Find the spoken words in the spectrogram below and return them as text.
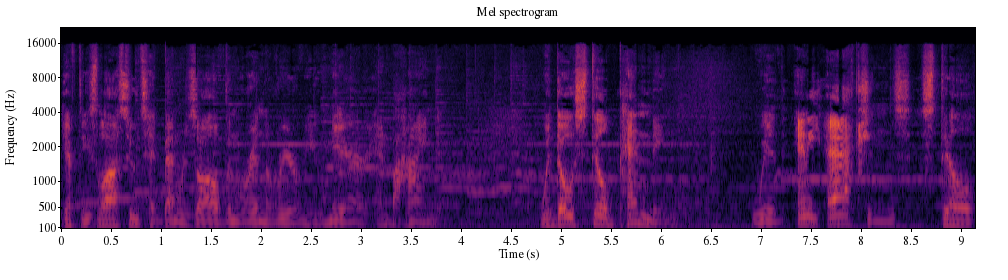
if these lawsuits had been resolved and were in the rearview mirror and behind him. With those still pending, with any actions still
